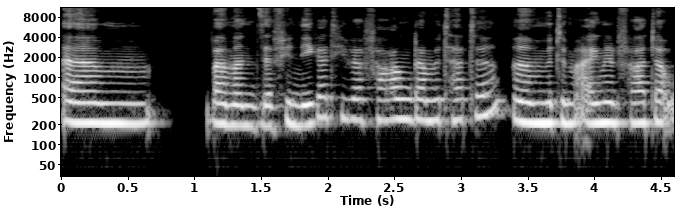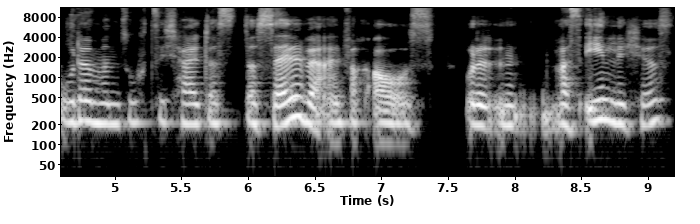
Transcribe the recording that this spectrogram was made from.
ähm, weil man sehr viel negative Erfahrungen damit hatte, äh, mit dem eigenen Vater, oder man sucht sich halt das, dasselbe einfach aus oder was ähnliches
